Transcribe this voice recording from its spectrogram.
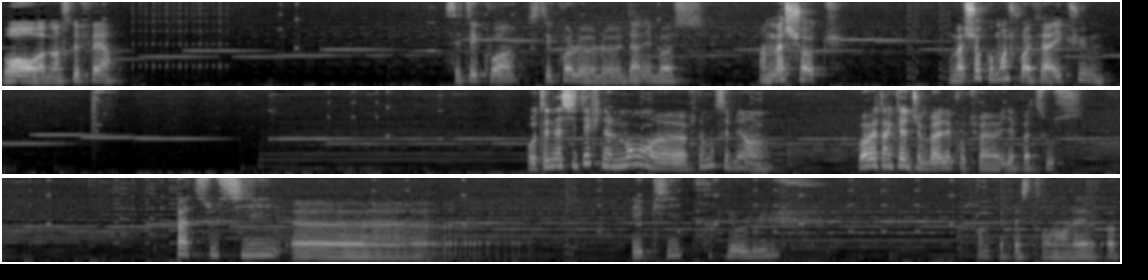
Bon, on va bien se le faire. C'était quoi? C'était quoi le, dernier boss? Un Machoc. Un Machoc, au moins, je pourrais faire écume. Bon, ténacité, finalement, euh, finalement c'est bien. Hein. Ouais, ouais t'inquiète, je vais me balader pour que tu il y a pas de soucis. Pas de soucis. Euh... Équipe, Riolu. de capacité, on l'enlève. Hop,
